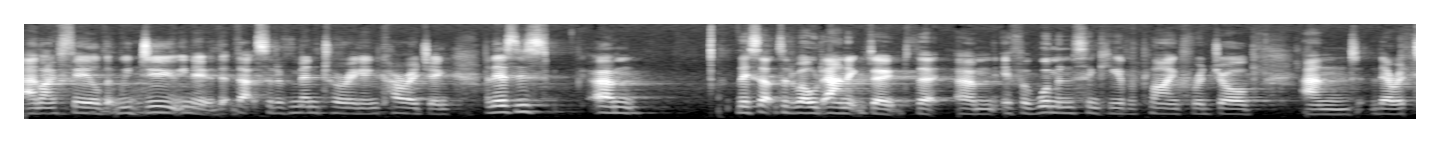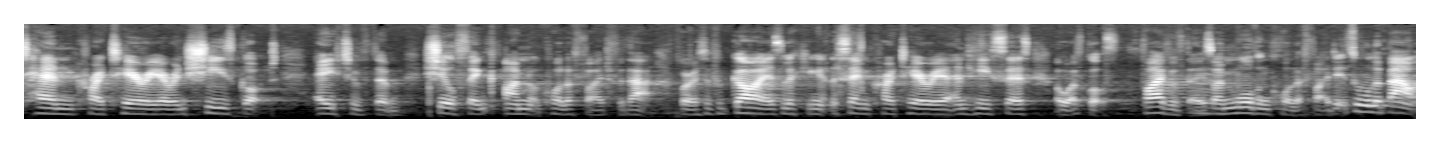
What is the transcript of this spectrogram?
And I feel that we do, you know, that, that sort of mentoring, encouraging. And there's this, um, this sort of old anecdote that um, if a woman's thinking of applying for a job and there are 10 criteria and she's got eight of them, she'll think, I'm not qualified for that. Whereas if a guy is looking at the same criteria and he says, oh, I've got five of those, I'm more than qualified. It's all about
